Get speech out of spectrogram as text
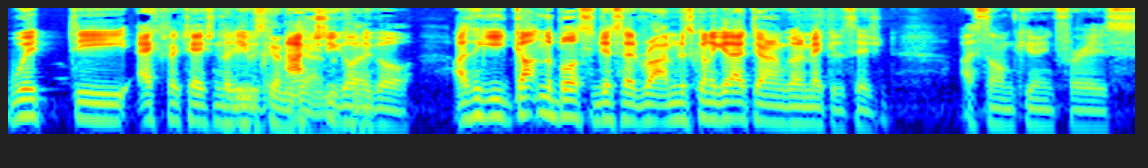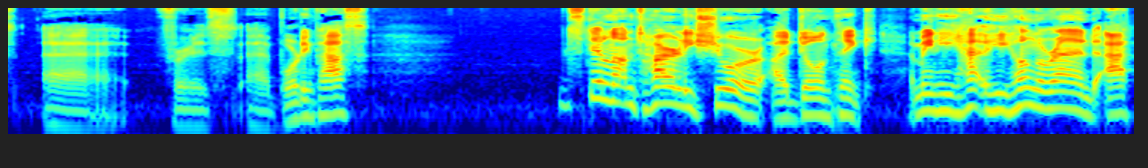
with the expectation that, he was, gonna actually going to go. I think he got on the bus and just said, "Right, I'm just going to get out there and I'm going to make a decision." I saw him queuing for his uh, for his uh, boarding pass. Still not entirely sure. I don't think. I mean, he ha- he hung around at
